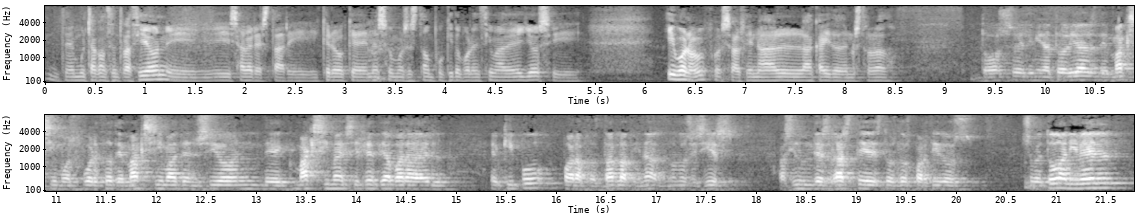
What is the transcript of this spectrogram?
de mucha concentración y, y, saber estar y creo que en eso hemos estado un poquito por encima de ellos y, y bueno, pues al final ha caído de nuestro lado. Dos eliminatorias de máximo esfuerzo, de máxima tensión, de máxima exigencia para el equipo para afrontar la final. No, sé si es ha sido un desgaste estos dos partidos, sobre todo a nivel,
